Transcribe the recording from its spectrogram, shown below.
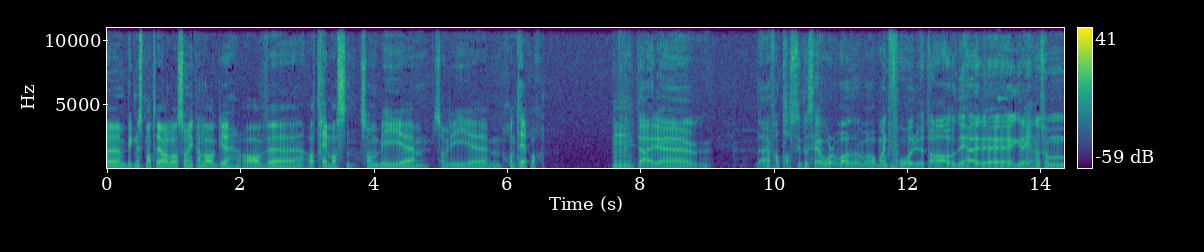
eh, bygningsmaterialer som vi kan lage av, av tremassen som vi, som vi håndterer. Mm. Det, er, det er fantastisk å se hva, hva, man får ut av de her eh, greiene som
